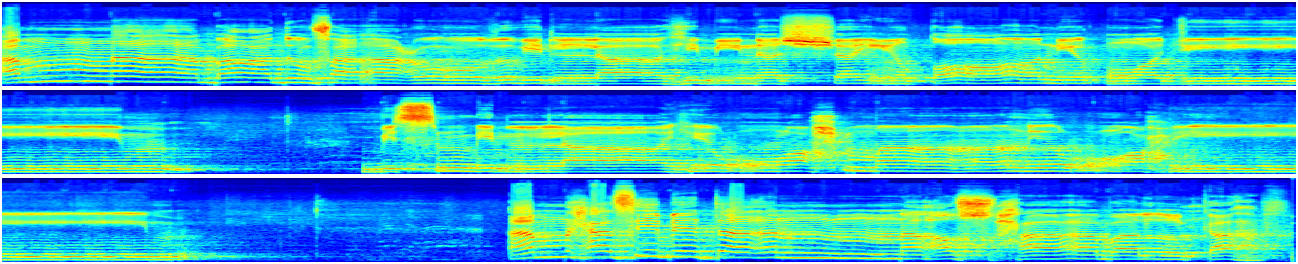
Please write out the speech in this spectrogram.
أما بعد فأعوذ بالله من الشيطان الرجيم بسم الله الرحمن الرحيم أم حسبت أن أصحاب الكهف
